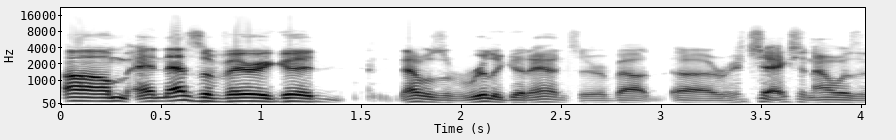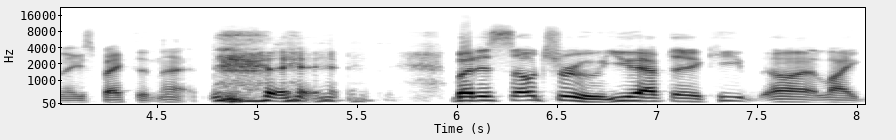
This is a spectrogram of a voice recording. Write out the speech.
Um, and that's a very good. That was a really good answer about uh, rejection. I wasn't expecting that, but it's so true. You have to keep uh, like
